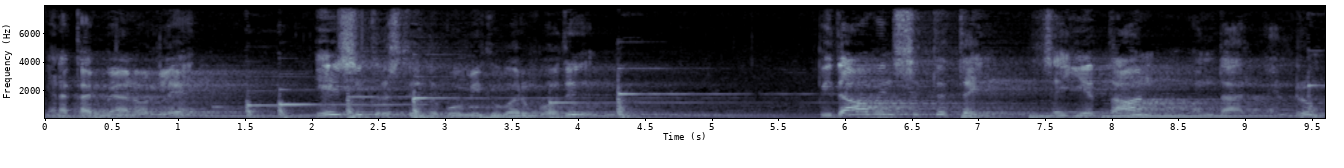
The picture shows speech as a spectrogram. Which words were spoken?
எனக்கு அருமையானவர்களே இயேசு கிறிஸ்து இந்த பூமிக்கு வரும்போது பிதாவின் சித்தத்தை செய்யத்தான் வந்தார் என்றும்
